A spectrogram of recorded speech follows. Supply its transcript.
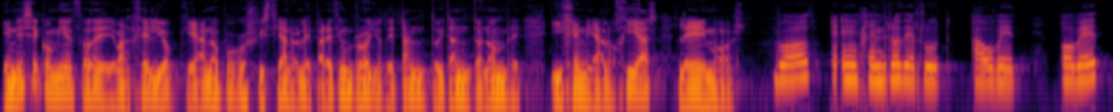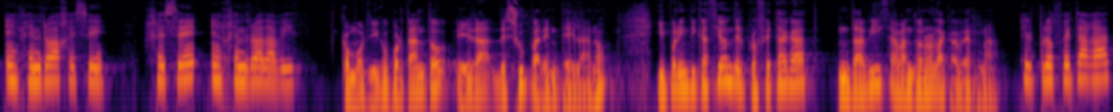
En ese comienzo de Evangelio, que a no pocos cristianos le parece un rollo de tanto y tanto nombre y genealogías, leemos Engendró de Ruth a Obed, Obed engendró a Jesé, Jesé engendró a David. Como os digo, por tanto, era de su parentela, ¿no? Y por indicación del profeta Gad, David abandonó la caverna, El profeta Gad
